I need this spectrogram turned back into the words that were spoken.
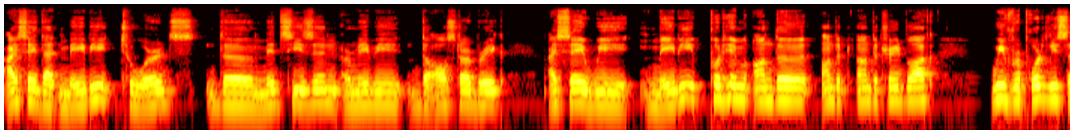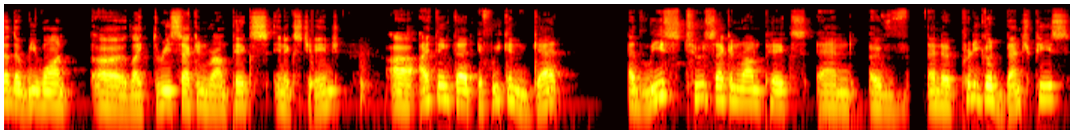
I say that maybe towards the midseason or maybe the All Star break, I say we maybe put him on the on the on the trade block. We've reportedly said that we want uh like three second round picks in exchange. Uh, I think that if we can get at least two second round picks and a and a pretty good bench piece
